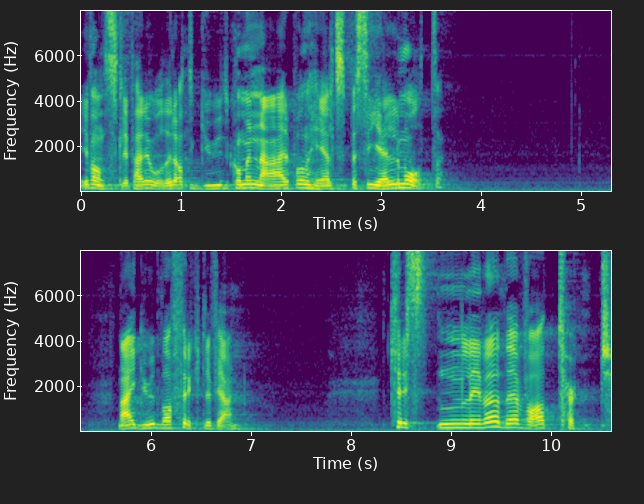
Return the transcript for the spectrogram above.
i vanskelige perioder, at Gud kommer nær på en helt spesiell måte. Nei, Gud var fryktelig fjern. Kristenlivet, det var tørt.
